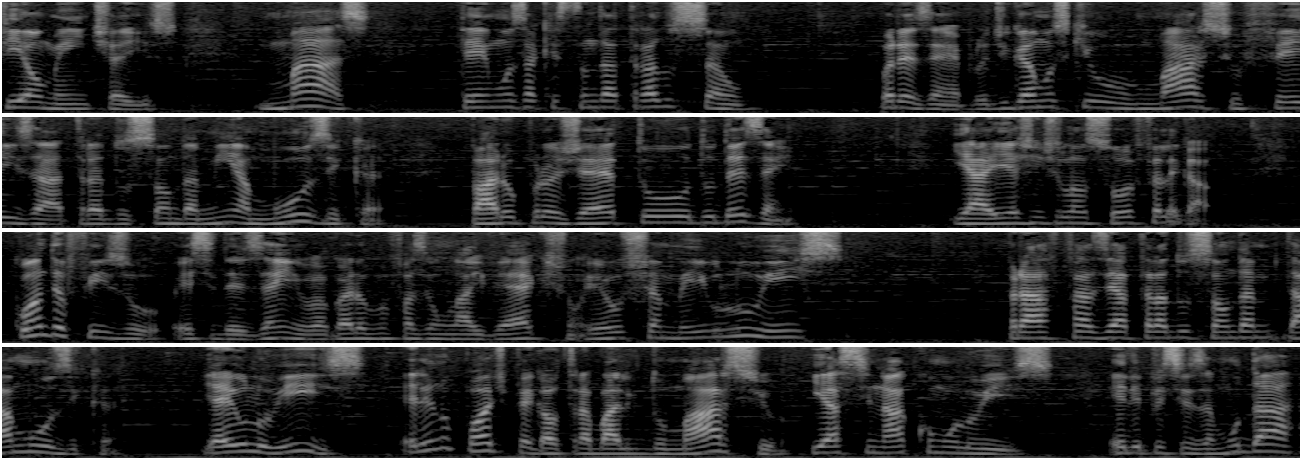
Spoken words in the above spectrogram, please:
fielmente a isso. Mas temos a questão da tradução. Por exemplo, digamos que o Márcio fez a tradução da minha música para o projeto do desenho. E aí a gente lançou foi legal. Quando eu fiz o, esse desenho, agora eu vou fazer um live action, eu chamei o Luiz para fazer a tradução da, da música. E aí o Luiz, ele não pode pegar o trabalho do Márcio e assinar como Luiz. Ele precisa mudar,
